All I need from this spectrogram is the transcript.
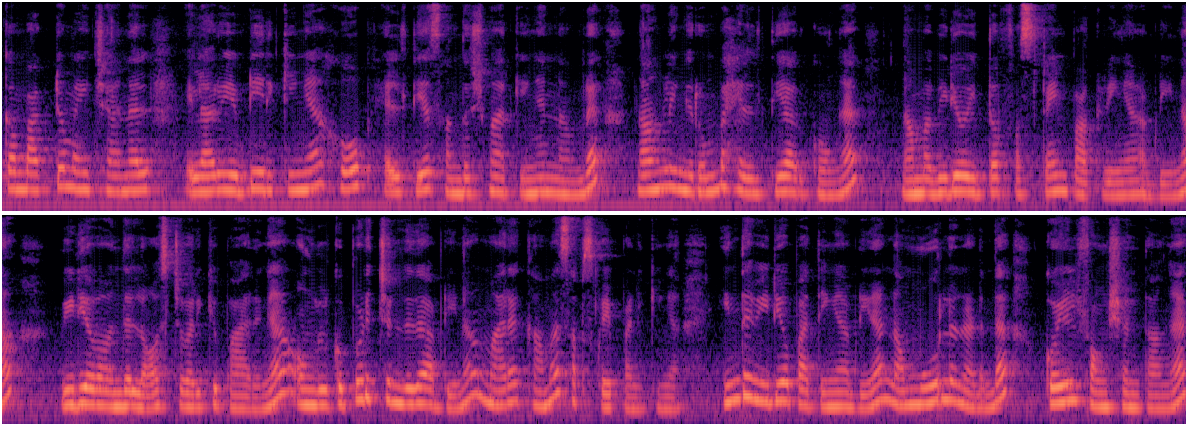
Welcome back to my channel எல்லோரும் எப்படி இருக்கீங்க? ஹோப் ஹெல்த்தியாக சந்தோஷமாக இருக்கீங்கன்னு நம்புகிறேன் நாங்களும் இங்கே ரொம்ப ஹெல்த்தியாக இருக்கோங்க. நம்ம வீடியோ இதான் ஃபஸ்ட் டைம் பார்க்குறீங்க அப்படின்னா வீடியோவை வந்து லாஸ்ட் வரைக்கும் பாருங்கள் உங்களுக்கு பிடிச்சிருந்தது அப்படின்னா மறக்காமல் சப்ஸ்கிரைப் பண்ணிக்கிங்க. இந்த வீடியோ பார்த்தீங்க அப்படின்னா நம்ம ஊரில் நடந்த கோயில் ஃபங்க்ஷன் தாங்க.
